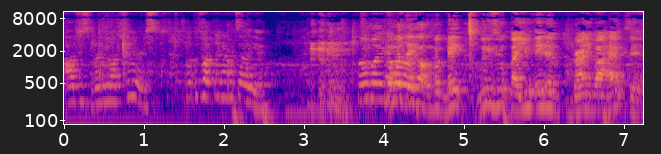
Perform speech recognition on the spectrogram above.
I'll just bring you upstairs. What the fuck they gonna tell you? Oh my And what they go, but they, we just, like you ate a brownie by accident.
